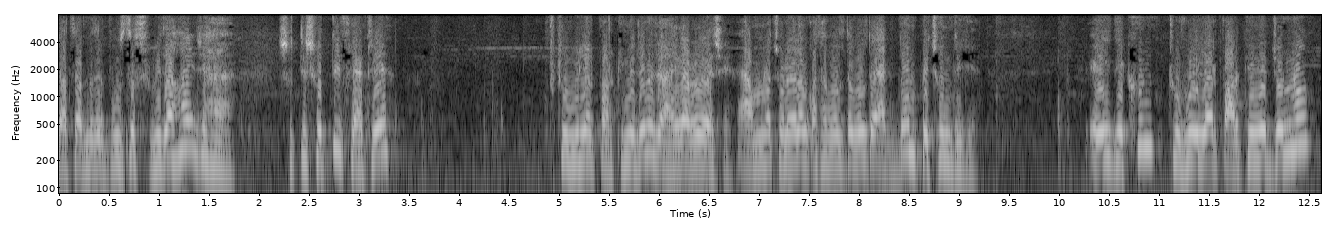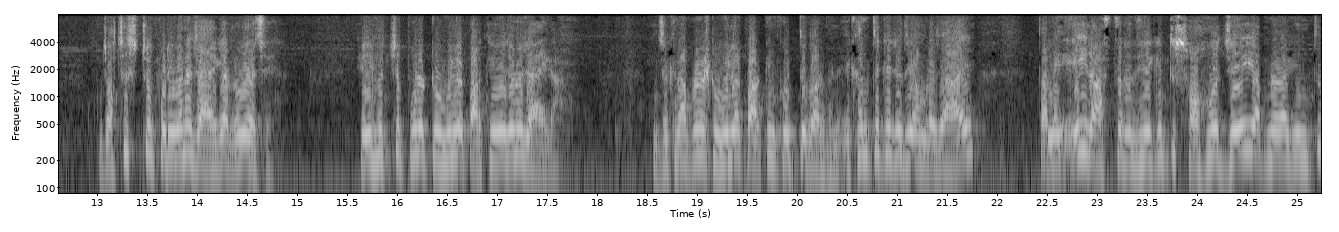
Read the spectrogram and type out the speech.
যাতে আপনাদের বুঝতে সুবিধা হয় যে হ্যাঁ সত্যি সত্যি ফ্ল্যাটে টু হুইলার পার্কিংয়ের জন্য জায়গা রয়েছে। আমরা চলে এলাম কথা বলতে বলতে একদম পেছন দিকে। এই দেখুন টু হুইলার পার্কিংয়ের জন্য যথেষ্ট পরিমাণে জায়গা রয়েছে। এই হচ্ছে পুরো টু হুইলার পার্কিংয়ের জন্য জায়গা। যেখানে আপনারা টু হুইলার পার্কিং করতে পারবেন। এখান থেকে যদি আমরা যাই, তাহলে এই রাস্তাটা দিয়ে কিন্তু সহজেই আপনারা কিন্তু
